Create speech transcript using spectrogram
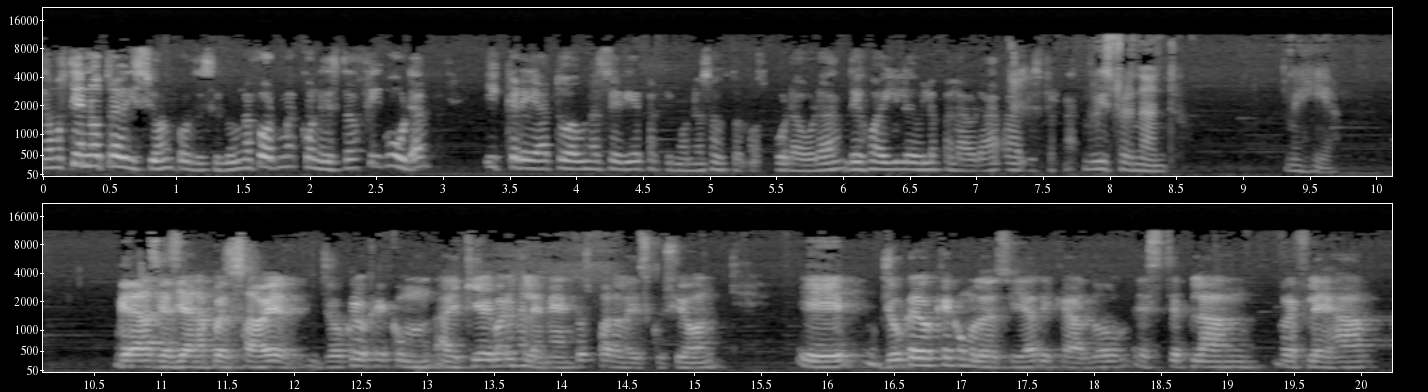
digamos, tiene otra visión, por decirlo de una forma, con esta figura y crea toda una serie de patrimonios autónomos. Por ahora dejo ahí, le doy la palabra a Luis Fernando. Luis Fernando Mejía. Gracias, Diana. Pues a ver, yo creo que aquí hay varios elementos para la discusión. Eh, yo creo que, como lo decía Ricardo, este plan refleja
